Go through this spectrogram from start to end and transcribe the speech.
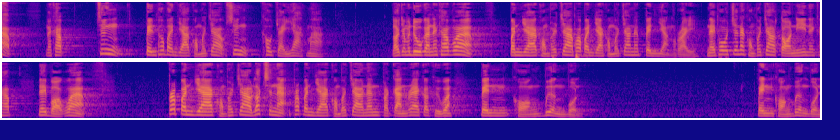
าพนะครับซึ่งเป็นพระปัญญาของพระเจ้าซึ่งเข้าใจยากมาก เราจะมาดูกันนะครับว่าปัญญาของพระเจ้าพระปัญญาของพระเจ้านั้นเป็นอย่างไร ในพระวจนะของพระเจ้าตอนนี้นะครับได้บอกว่า พระปัญญาของพระเจ้าลักษณะพระปัญญาของพระเจ้านั้นประการแรกก็คือว่าเป็นของเบื้องบน เป็นของเบื้องบน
